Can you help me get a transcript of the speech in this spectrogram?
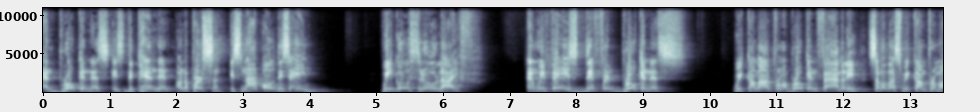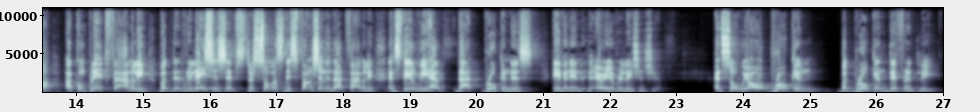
And brokenness is dependent on a person. It's not all the same. We go through life and we face different brokenness. We come out from a broken family. Some of us, we come from a, a complete family, but the relationships, there's so much dysfunction in that family, and still we have that brokenness even in the area of relationship. And so we are all broken, but broken differently.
